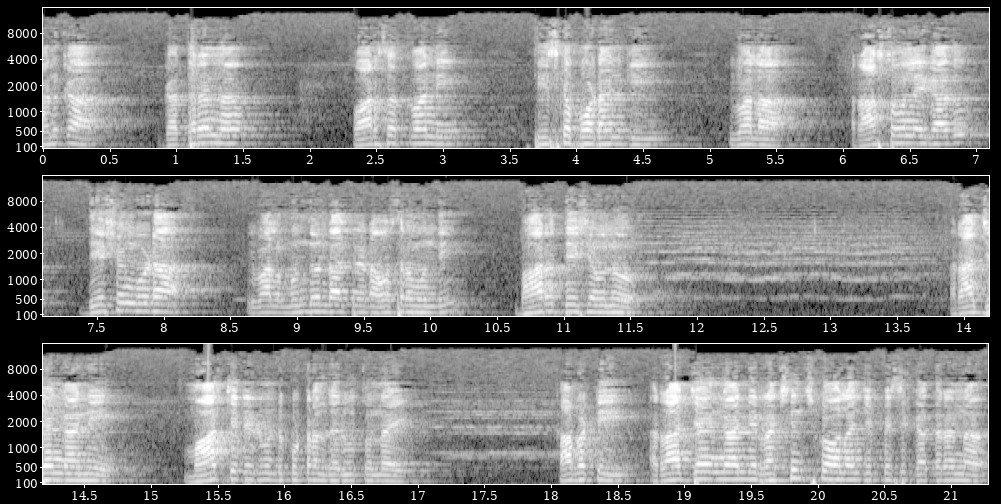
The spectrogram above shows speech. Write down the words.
కనుక గద్దరన్న వారసత్వాన్ని తీసుకుపోవడానికి ఇవాళ రాష్ట్రంలో కాదు దేశం కూడా ఇవాళ ముందుండాల్సిన అవసరం ఉంది. భారతదేశంలో రాజ్యాంగాన్ని మార్చేటటువంటి కుట్రలు జరుగుతున్నాయి. కాబట్టి రాజ్యాంగాన్ని రక్షించుకోవాలని చెప్పేసి గద్దరన్న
